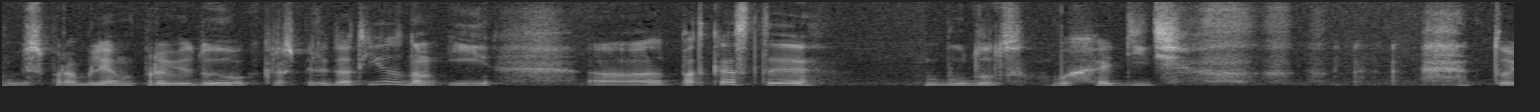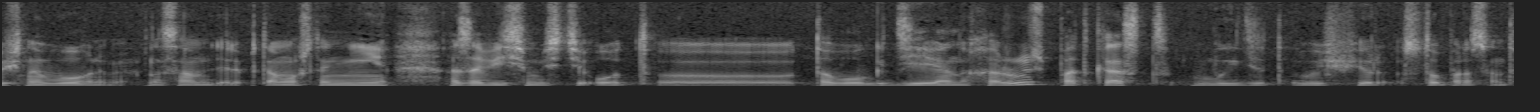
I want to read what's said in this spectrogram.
без проблем, проведу его как раз перед отъездом, и э, подкасты будут выходить точно вовремя, на самом деле, потому что не в зависимости от э, того, где я нахожусь, подкаст выйдет в эфир 100%.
